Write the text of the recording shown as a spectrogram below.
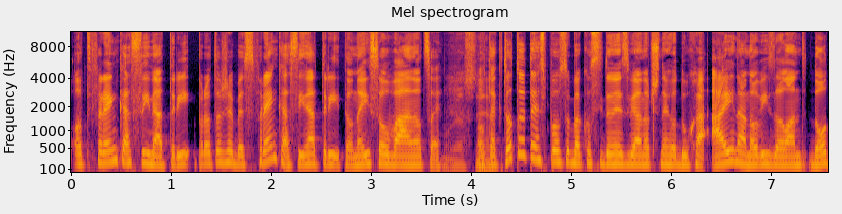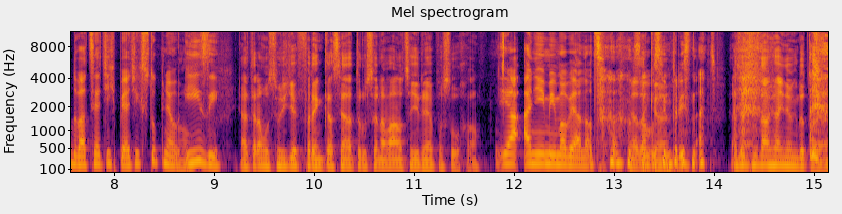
od Franka Sinatry, protože bez Franka Sinatry to nejsou Vánoce. No, jasne. no tak toto je ten spôsob, ako si doniesť Vianočného ducha aj na Nový Zéland do 25 stupňov. No. Easy. Já teda musím říct, že Franka Sinatru se na Vánoce nikdy neposlouchal. Ja ani mimo Vianoc, sa taky musím ne. priznať. Já se přiznám, že ani nevím, kdo to je.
